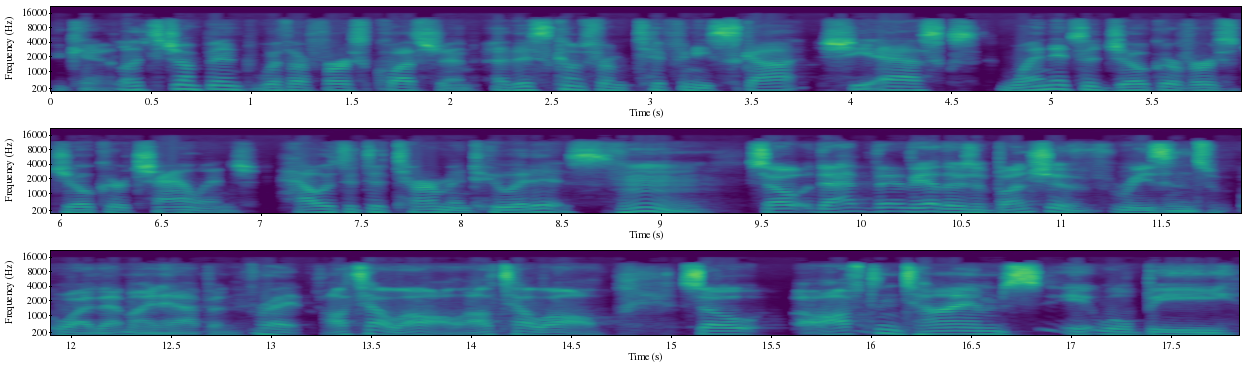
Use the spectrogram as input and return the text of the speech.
You can't. Let's jump in with our first question. Uh, this comes from Tiffany Scott. She asks, when it's a Joker versus Joker challenge, how is it determined who it is? Hmm. So that yeah, there's a bunch of reasons why that might happen. Right. I'll tell all. I'll tell all. So oftentimes it will be,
